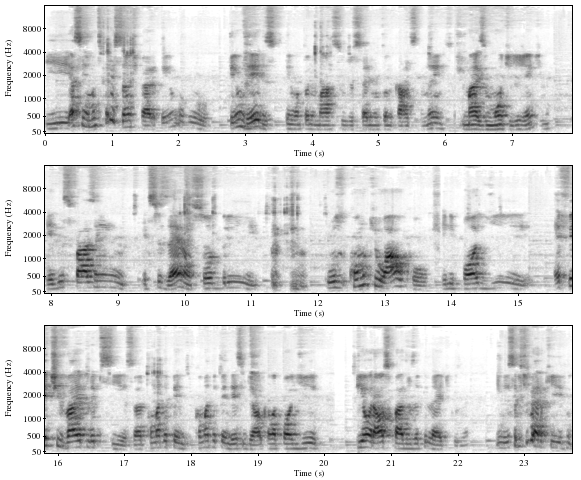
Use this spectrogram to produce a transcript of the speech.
E, assim, é muito interessante, cara. Tem o, o- tem um deles, tem o Antônio Márcio, o Juscelio e o Antônio Carlos também, mais um monte de gente, né? Eles fazem, eles fizeram sobre os- como que o álcool ele pode efetivar a epilepsia, sabe? Como a, depen- como a dependência de álcool ela pode piorar os quadros epiléticos, né? E nisso eles tiveram que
